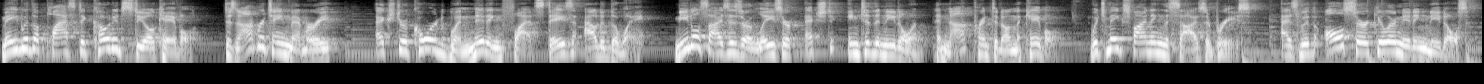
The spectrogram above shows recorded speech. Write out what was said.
made with a plastic coated steel cable, does not retain memory Extra cord when knitting flat stays out of the way. Needle sizes are laser etched into the needle and not printed on the cable, which makes finding the size a breeze. As with all circular knitting needles,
